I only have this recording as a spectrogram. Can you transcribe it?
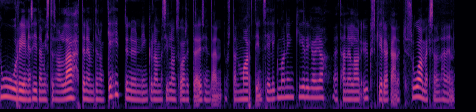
juuriin ja siitä, mistä se on lähtenyt ja miten se on kehittynyt, niin kyllä mä silloin suosittelisin tämän, just tämän Martin Seligmanin kirjoja. Että hänellä on yksi kirja käännetty suomeksi, se on hänen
